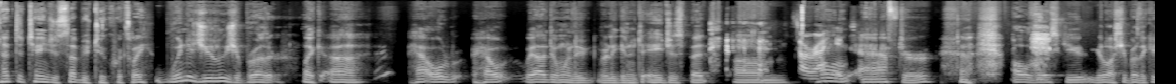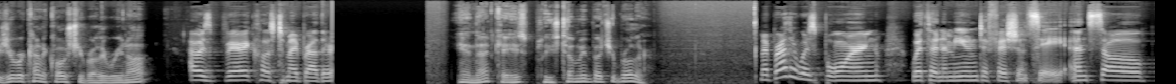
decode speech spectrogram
Not to change the subject too quickly. When did you lose your brother? Like, uh, how old? How well? I don't want to really get into ages, but um, how long after all this you you lost your brother? Because you were kind of close to your brother, were you not? I was very close to my brother. In that case, please tell me about your brother. My brother was born with an immune deficiency. And so,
